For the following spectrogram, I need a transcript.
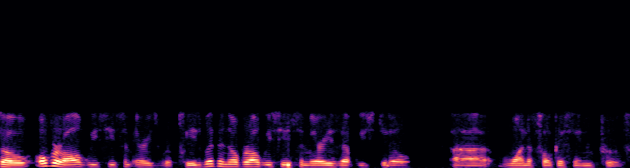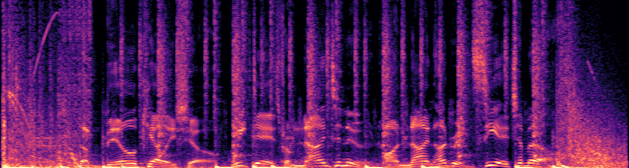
So overall, we see some areas we're pleased with, and overall, we see some areas that we still uh, want to focus and improve. The Bill Kelly Show, weekdays from 9 to noon on 900 CHML.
